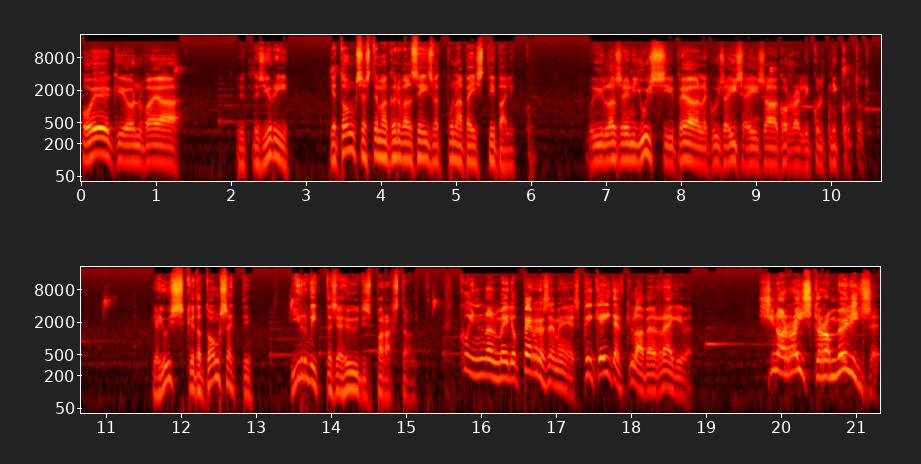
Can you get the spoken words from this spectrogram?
Poegi on vaja ütles Jüri ja tonksas tema kõrval seisvat punapäist vibalikku. või lasen Jussi peale, kui sa ise ei saa korralikult nikutud. ja Juss, keda tonksati, irvitas ja hüüdis parastavalt. kunn on meil ju persemees, kõik heided küla peal räägivad. sina raisk ära mölise,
